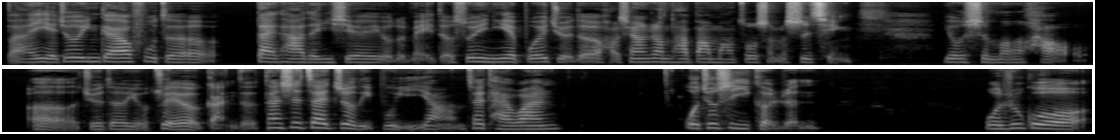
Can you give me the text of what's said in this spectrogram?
本来也就应该要负责。带他的一些有的没的，所以你也不会觉得好像让他帮忙做什么事情有什么好呃觉得有罪恶感的。但是在这里不一样，在台湾我就是一个人。我如果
